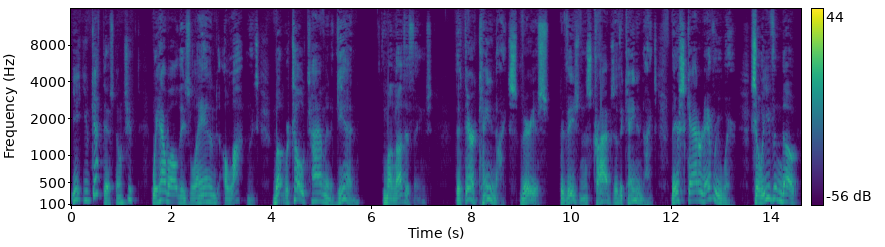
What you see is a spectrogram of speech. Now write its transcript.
You, you get this, don't you? We have all these land allotments, but we're told time and again, among other things, that there are Canaanites, various divisions, tribes of the Canaanites. They're scattered everywhere. So even though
